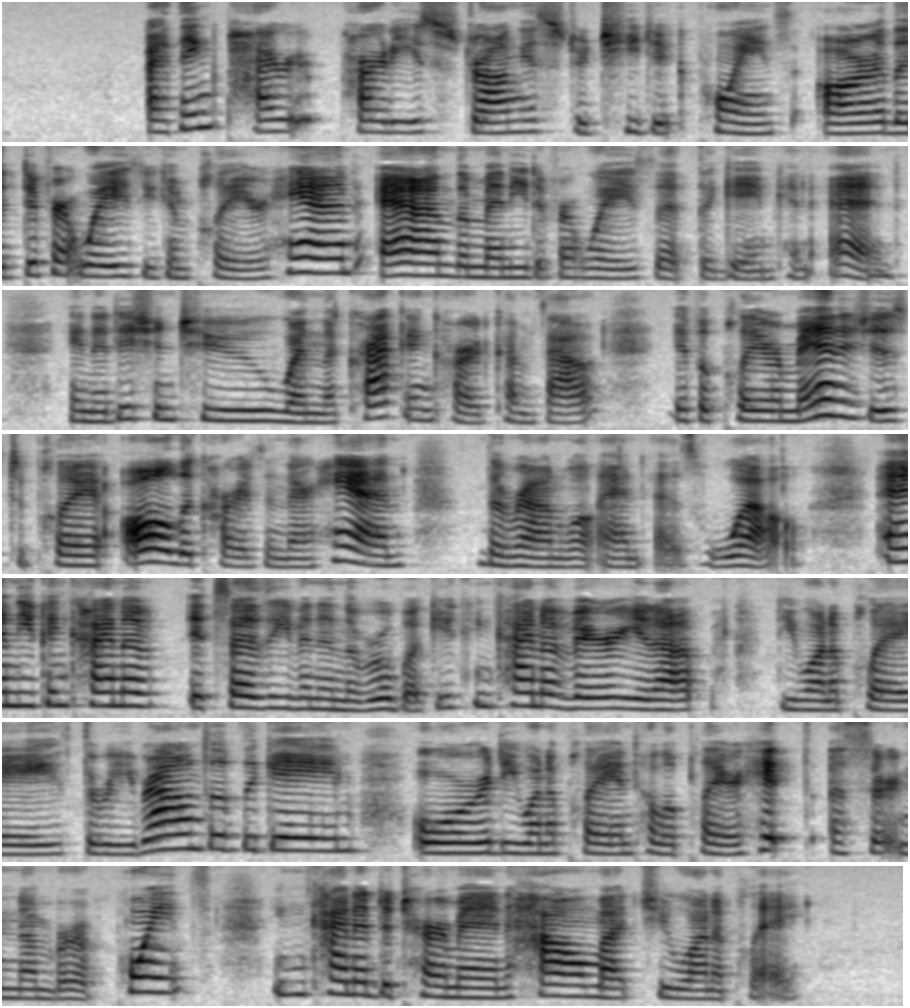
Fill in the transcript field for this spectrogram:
I think Pirate Party's strongest strategic points are the different ways you can play your hand and the many different ways that the game can end. In addition to when the Kraken card comes out, if a player manages to play all the cards in their hand, the round will end as well. And you can kind of, it says even in the rulebook, you can kind of vary it up do you want to play three rounds of the game or do you want to play until a player hits a certain number of points? You can kind of determine how much you want to play.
